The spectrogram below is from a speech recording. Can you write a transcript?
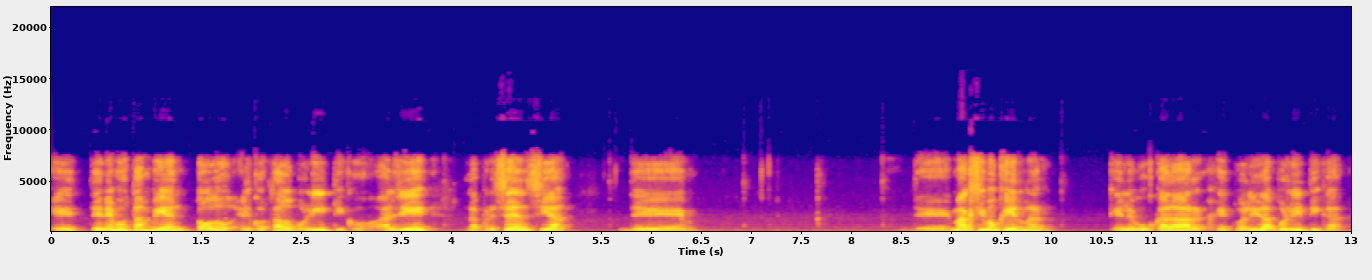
eh, tenemos también todo el costado político. Allí la presencia de, de Máximo Kirchner, que le busca dar gestualidad política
